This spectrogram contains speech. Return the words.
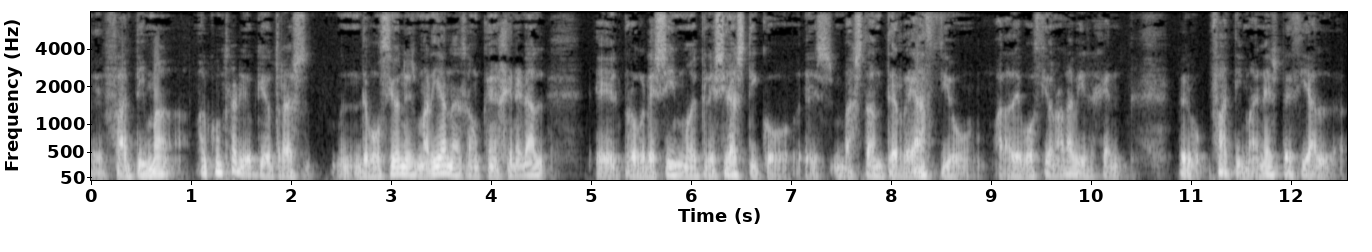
eh, Fátima, al contrario que otras devociones marianas, aunque en general el progresismo eclesiástico es bastante reacio a la devoción a la Virgen, pero Fátima en especial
